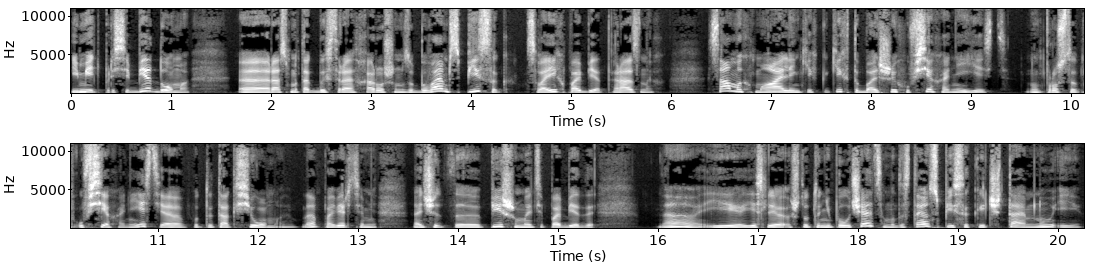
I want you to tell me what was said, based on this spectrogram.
иметь при себе дома Э, раз мы так быстро о хорошем забываем, список своих побед разных. Самых маленьких, каких-то больших, у всех они есть. Ну, просто у всех они есть, я, вот это аксиома, да, поверьте мне. Значит, э, пишем эти победы. Да, и если что-то не получается, мы достаем список и читаем, ну и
